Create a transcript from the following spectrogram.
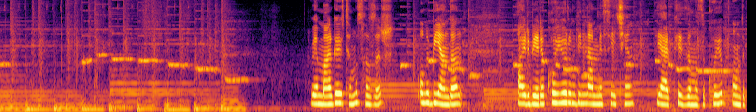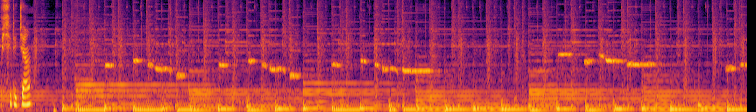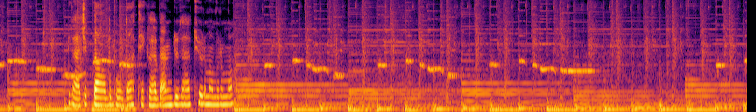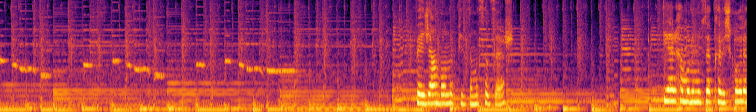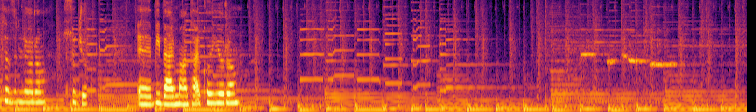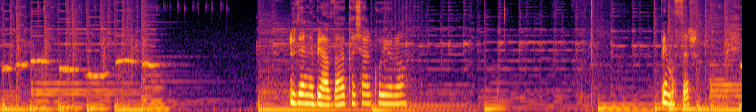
Ve margaritamız hazır. Onu bir yandan ayrı bir yere koyuyorum dinlenmesi için. Diğer pizzamızı koyup onu da pişireceğim. Birazcık dağıldı burada. Tekrardan düzeltiyorum hamurumu. Ve jambonlu pizzamız hazır. Diğer hamurumuzu da karışık olarak hazırlıyorum. Sucuk, e, biber, mantar koyuyorum. Üzerine biraz daha kaşar koyuyorum. Ve mısır.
